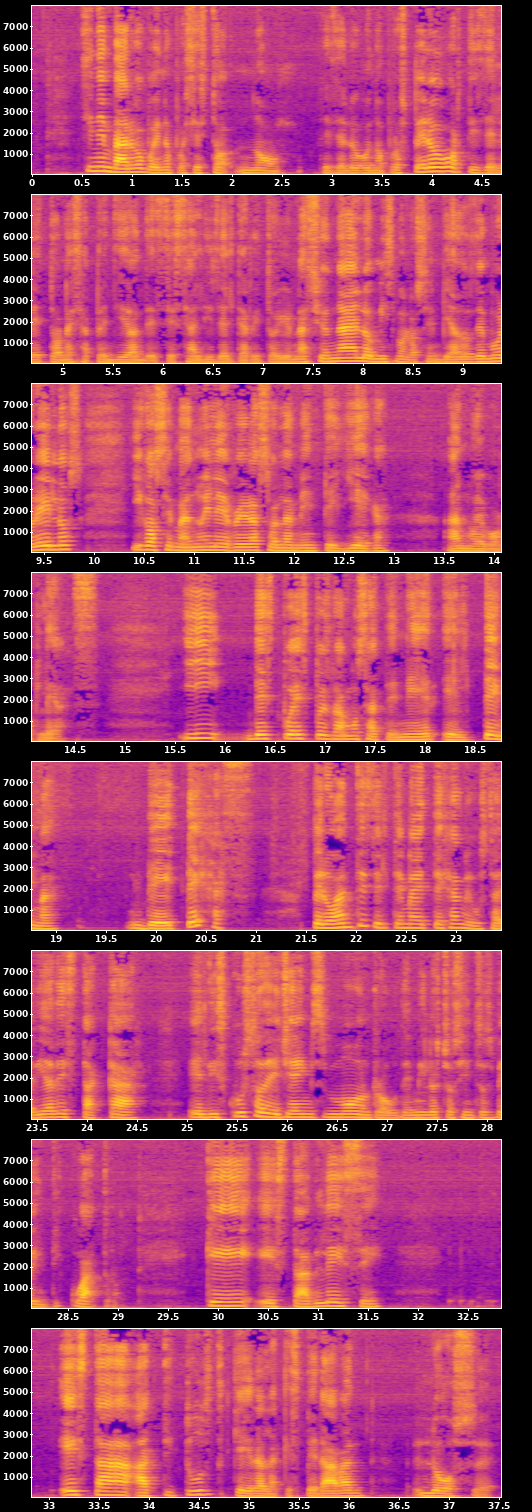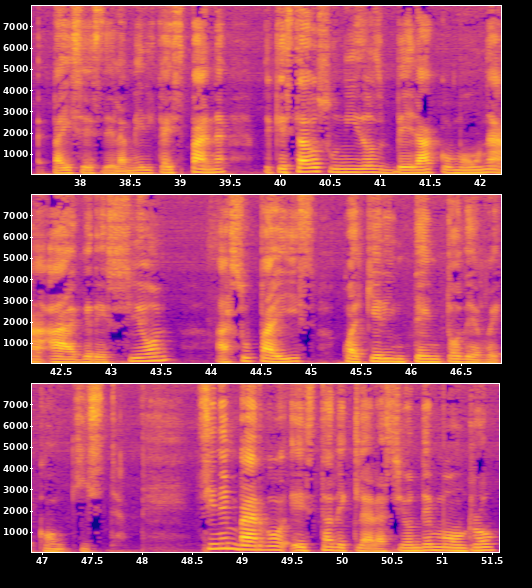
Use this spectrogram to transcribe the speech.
Sin embargo, bueno, pues esto no desde luego no prosperó. Ortiz de Letona es aprendido antes de salir del territorio nacional, lo mismo los enviados de Morelos, y José Manuel Herrera solamente llega a Nueva Orleans. Y después pues vamos a tener el tema de Texas. Pero antes del tema de Texas me gustaría destacar el discurso de James Monroe de 1824, que establece esta actitud, que era la que esperaban los eh, países de la América hispana, de que Estados Unidos verá como una agresión a su país cualquier intento de reconquista. Sin embargo, esta declaración de Monroe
